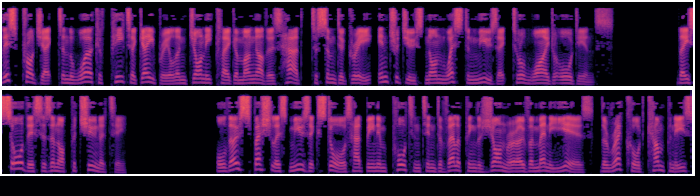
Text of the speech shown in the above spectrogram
This project and the work of Peter Gabriel and Johnny Clegg among others had, to some degree, introduced non-Western music to a wider audience. They saw this as an opportunity. Although specialist music stores had been important in developing the genre over many years, the record companies,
